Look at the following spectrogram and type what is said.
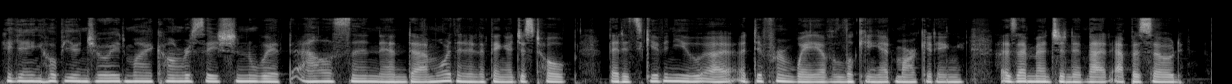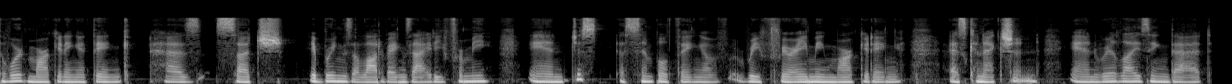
Hey, gang, hope you enjoyed my conversation with Allison. And uh, more than anything, I just hope that it's given you a, a different way of looking at marketing. As I mentioned in that episode, the word marketing, I think, has such it brings a lot of anxiety for me. And just a simple thing of reframing marketing as connection and realizing that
